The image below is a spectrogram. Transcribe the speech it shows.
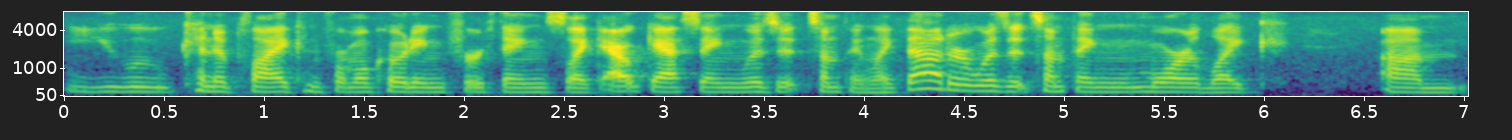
you can apply conformal coating for things like outgassing. Was it something like that, or was it something more like um,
